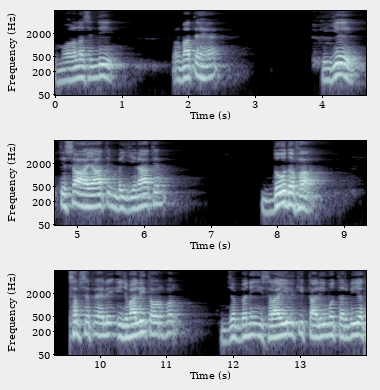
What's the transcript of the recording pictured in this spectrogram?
تو مولانا سندھی فرماتے ہیں کہ یہ تسا آیات بینات دو دفعہ سب سے پہلے اجمالی طور پر جب بنی اسرائیل کی تعلیم و تربیت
